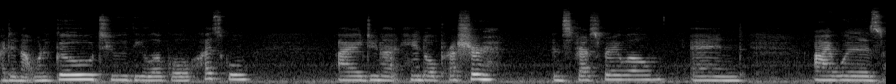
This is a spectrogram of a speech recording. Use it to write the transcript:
I did not want to go to the local high school. I do not handle pressure and stress very well, and I was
